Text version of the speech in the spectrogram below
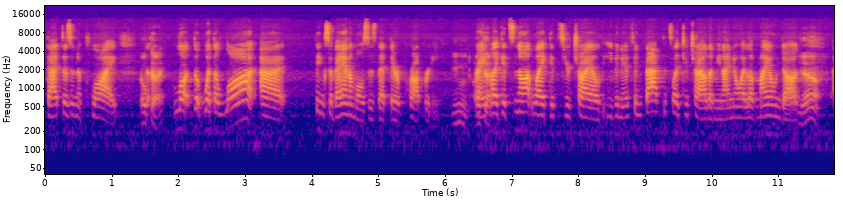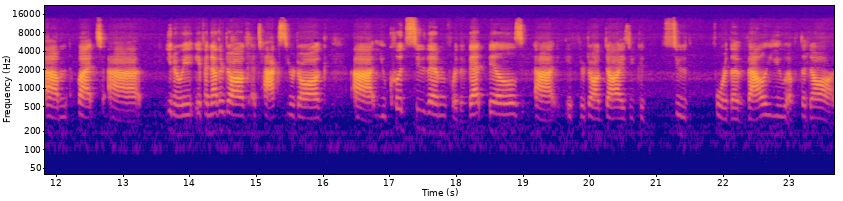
that doesn't apply. Okay. The, the, what the law uh, thinks of animals is that they're property, Mm, right? okay. Like it's not like it's your child, even if in fact it's like your child. I mean, I know I love my own dog, yeah. um, but uh, you know, if another dog attacks your dog, uh, you could sue them for the vet bills. Uh, if your dog dies, you could sue for the value of the dog.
